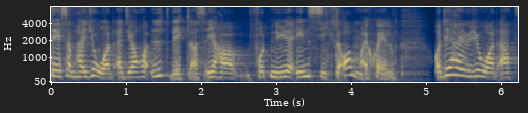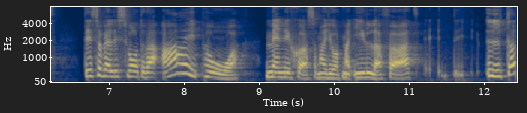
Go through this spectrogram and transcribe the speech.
det som har gjort att jag har utvecklats, jag har fått nya insikter om mig själv. Och det har ju gjort att det är så väldigt svårt att vara arg på människor som har gjort mig illa för att utan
